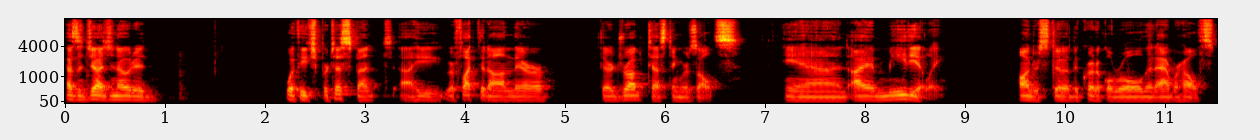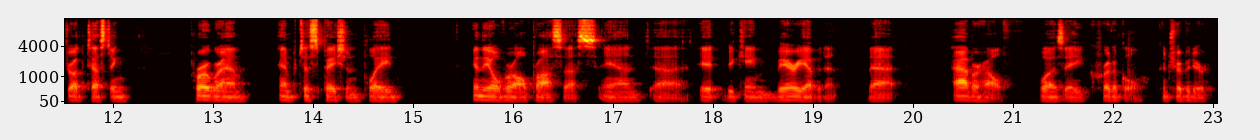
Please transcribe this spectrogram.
As the judge noted, with each participant, uh, he reflected on their their drug testing results. And I immediately understood the critical role that AverHealth's drug testing program and participation played in the overall process. And uh, it became very evident that AverHealth was a critical contributor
